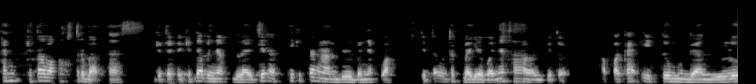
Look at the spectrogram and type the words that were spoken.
kan kita waktu terbatas. Gitu kita banyak belajar artinya kita ngambil banyak waktu kita untuk belajar banyak hal gitu. Apakah itu mengganggu lu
